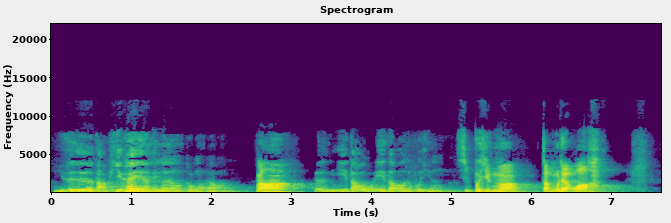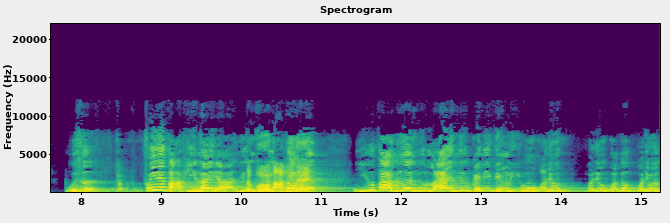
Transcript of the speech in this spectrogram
你这打 PK 呀？那个跟我啊？啊，这你一刀我一刀的不行，不行啊，整不了啊。不是，这非得打 PK 呀？你就那不用打 PK 你就大哥，你就来，你就给你顶礼物，我就我就我就我就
